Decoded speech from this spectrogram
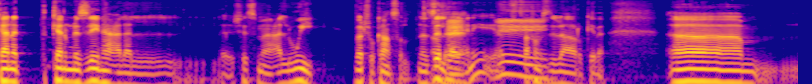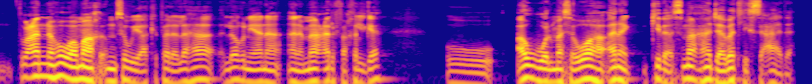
كانت كانوا منزلينها على ال- شو اسمه على ال Wii. Virtual Console نزلها okay. يعني إيه. تدفع 5 دولار وكذا. طبعا هو ما مسوي أكابيلا لها. الأغنية أنا أنا ما أعرف أخلقه. وأول ما سواها أنا كذا أسمعها جابت لي السعاده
